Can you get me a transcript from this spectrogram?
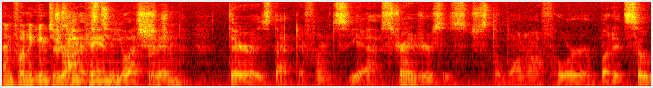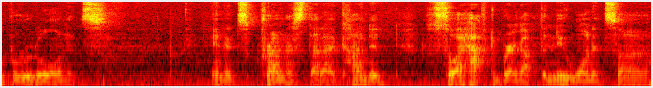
And funny games is UK and too the much US shit. version. There is that difference. Yeah, Strangers is just a one-off horror, but it's so brutal in its in its premise that I kind of so I have to bring up the new one. It's uh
